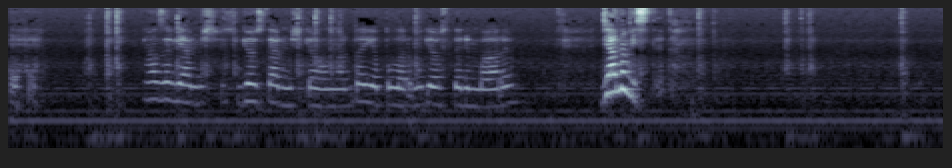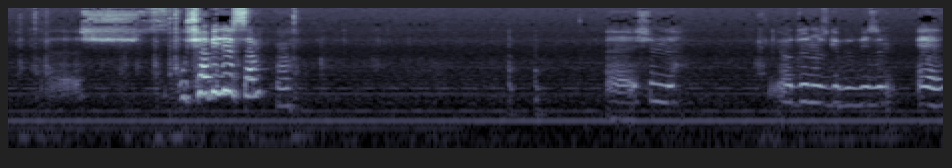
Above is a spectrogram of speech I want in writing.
Hazır gelmiş, göstermişken onları da yapılarımı göstereyim bari. Canım istedi. Ee, ş- uçabilirsem. Ee, şimdi gördüğünüz gibi bizim ev.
